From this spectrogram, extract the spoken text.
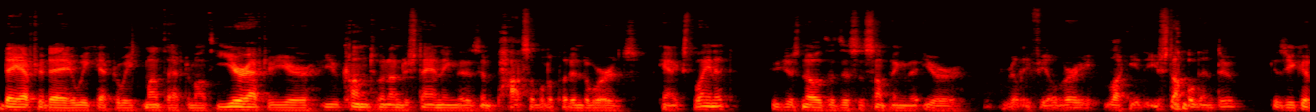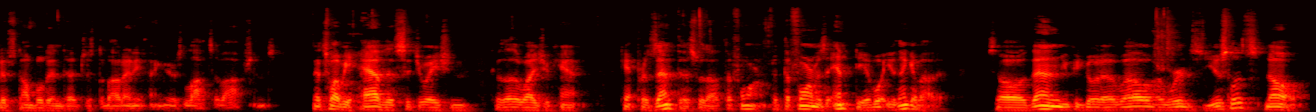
day after day, week after week, month after month, year after year, you come to an understanding that is impossible to put into words. Can't explain it. You just know that this is something that you're really feel very lucky that you stumbled into because you could have stumbled into just about anything. There's lots of options. That's why we have this situation because otherwise you can't can't present this without the form. But the form is empty of what you think about it. So then you could go to, well, are words useless? No.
